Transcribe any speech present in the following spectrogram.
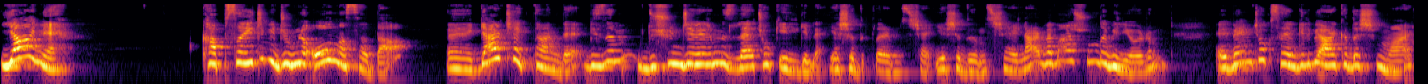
yani kapsayıcı bir cümle olmasa da e, gerçekten de bizim düşüncelerimizle çok ilgili yaşadıklarımız şey, yaşadığımız şeyler ve ben şunu da biliyorum. E, benim çok sevgili bir arkadaşım var.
